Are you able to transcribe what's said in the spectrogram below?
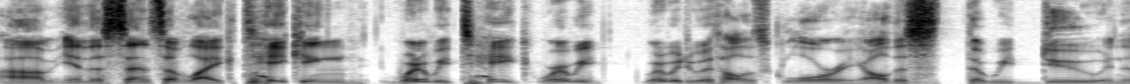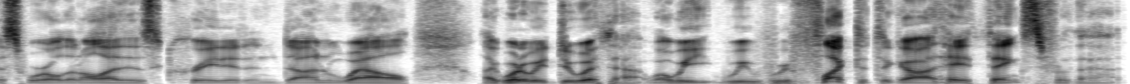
um, in the sense of like taking. What do we take? Where do we what do we do with all this glory, all this that we do in this world, and all that is created and done well? Like, what do we do with that? Well, we we reflect it to God. Hey, thanks for that,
